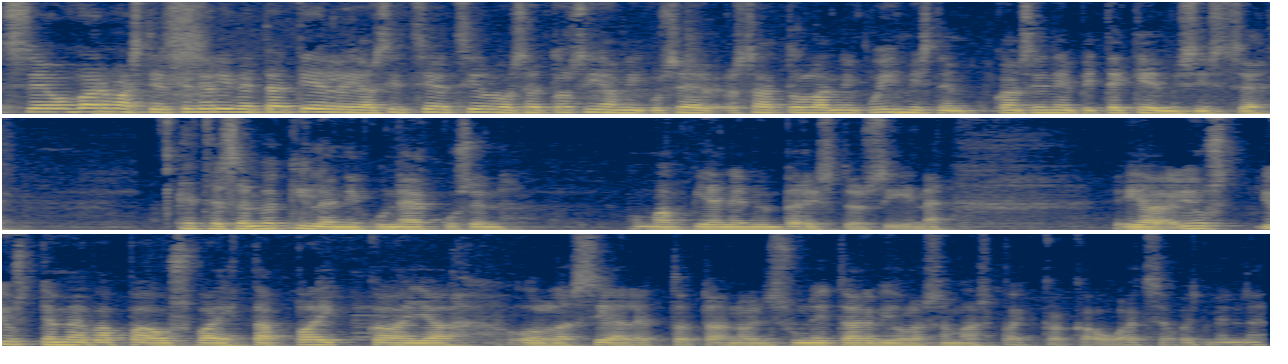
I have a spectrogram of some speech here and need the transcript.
Se on varmasti, että se veri vetää tielle ja sit se, että silloin sä tosiaan niin kuin se, saat olla niin kuin ihmisten kanssa enempi tekemisissä. Että sä mökillä niin kuin näet, kun sen oman pienen ympäristön siinä. Ja just, just tämä vapaus vaihtaa paikkaa ja olla siellä, että tota, noin, sun ei tarvi olla samassa paikkaa kauan, että sä voit mennä,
